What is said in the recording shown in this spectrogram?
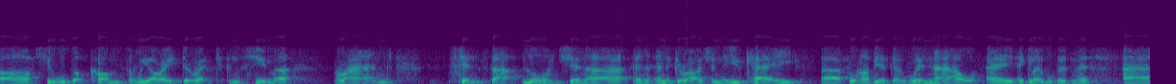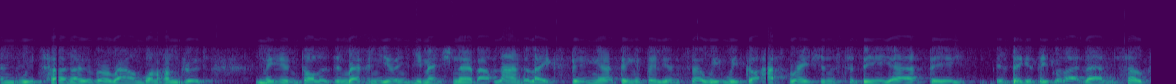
are Huel.com, so we are a direct-to-consumer brand. Since that launch in, uh, in, in, a garage in the UK uh, four and a half years ago, we're now a, a, global business and we turn over around 100 million dollars in revenue. And you mentioned there about Land O'Lakes being uh, being a billion. So we, we've got aspirations to be uh, be as big as people like them. So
